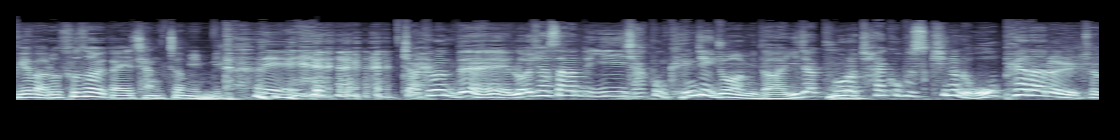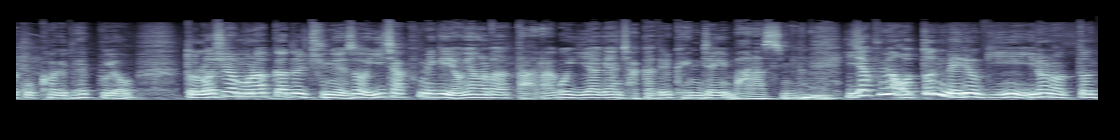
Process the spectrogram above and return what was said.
그게 바로 소설가의 장점입니다. 네. 자 그런데 러시아 사람들 이 작품 굉장히 좋아합니다. 이 작품으로 차이코프스키는 오페라를 작곡하기도 했고요. 또 러시아 문학가들 중에서 이 작품에게 영향을 받았다라고 이야기한 작가들이 굉장히 많았습니다. 이 작품의 어떤 매력이 이런 어떤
